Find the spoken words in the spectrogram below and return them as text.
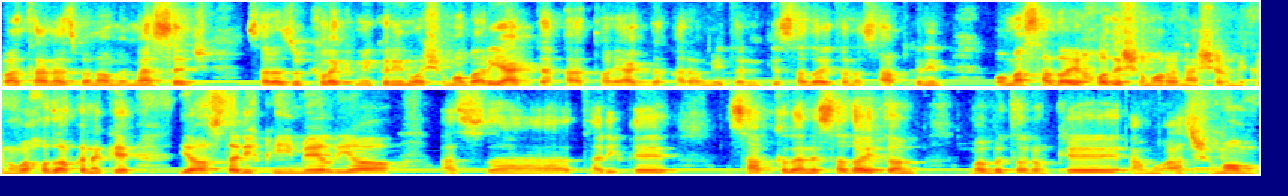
button از به نام message سر از او کلیک می‌کنین و شما بر یک دقیقه تا یک دقیقه را می‌تونین که صدایتان ثبت کنین و ما صدای خود شما را نشر می‌کنم. و خدا کنه که یا از طریق ایمیل یا از طریق ثبت کردن صدایتان ما بتونم که اما از شما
